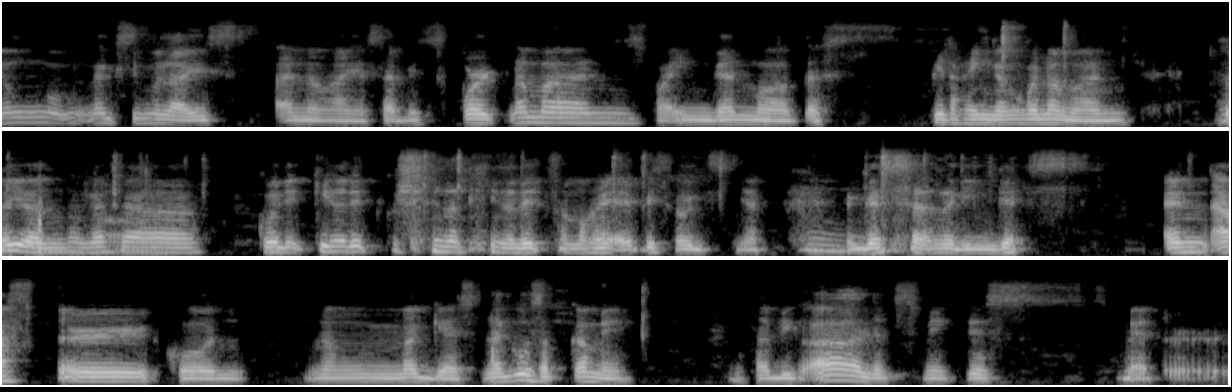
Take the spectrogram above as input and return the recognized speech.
yung nagsimula is, ano nga yung sabi, support naman, painggan mo, tapos pinakinggan ko naman. So yun, hanggang sa, kulit, kinulit ko siya ng kinulit sa mga episodes niya. Mm. Hanggang sa naging guest. And after ko, nung mag-guest, nag-usap kami. Sabi ko, ah, let's make this better.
